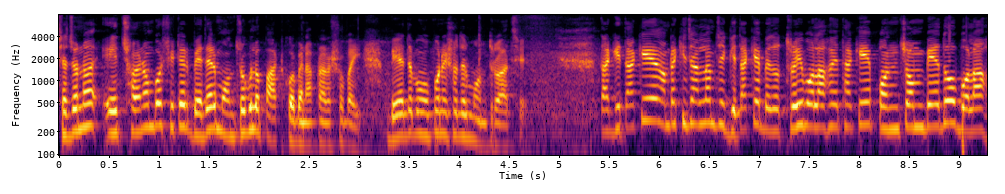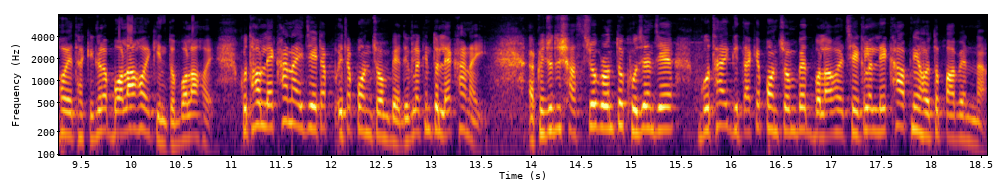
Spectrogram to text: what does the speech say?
সেজন্য এই ছয় নম্বর শিটের বেদের মন্ত্রগুলো পাঠ করবেন আপনারা সবাই। বেদ এবং উপনিষদের মন্ত্র আছে। তা গীতাকে আমরা কি জানলাম যে গীতাকে বেদত্রয়ী বলা হয়ে থাকে, পঞ্চম বেদও বলা হয়ে থাকে। এগুলো বলা হয় কিন্তু, বলা হয়। কোথাও লেখা নাই যে এটা এটা পঞ্চম বেদ, এগুলো কিন্তু লেখা নাই। আপনি যদি শাস্ত্রীয় গ্রন্থ খুঁজেন যে কোথায় গীতাকে পঞ্চম বেদ বলা হয়েছে, এগুলো লেখা আপনি হয়তো পাবেন না।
